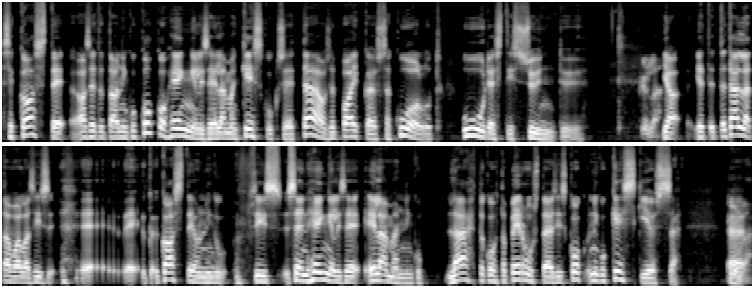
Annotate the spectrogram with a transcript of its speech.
se kaste asetetaan niin kuin koko hengellisen elämän keskukseen. Tämä on se paikka, jossa kuollut uudesti syntyy. Kyllä. Ja että tällä tavalla siis e, kaste on niin kuin, siis sen hengellisen elämän niin kuin lähtökohta, perusta ja siis niin kuin keskiössä Kyllä.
